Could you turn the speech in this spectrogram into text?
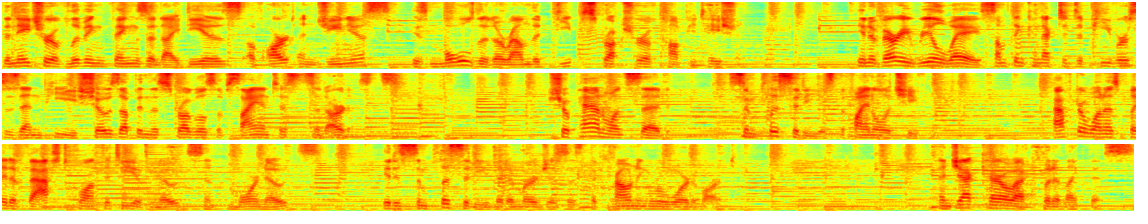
the nature of living things and ideas, of art and genius, is molded around the deep structure of computation. In a very real way, something connected to P versus NP shows up in the struggles of scientists and artists. Chopin once said, Simplicity is the final achievement. After one has played a vast quantity of notes and more notes, it is simplicity that emerges as the crowning reward of art. And Jack Kerouac put it like this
